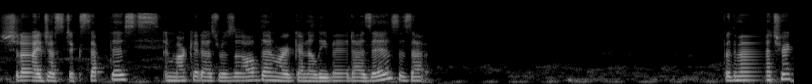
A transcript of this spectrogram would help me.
should I just accept this and mark it as resolved? Then we're gonna leave it as is, is that? For the metric?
